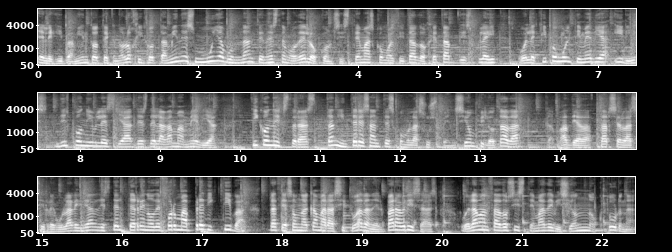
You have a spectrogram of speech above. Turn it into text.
El equipamiento tecnológico también es muy abundante en este modelo, con sistemas como el citado Head-Up Display o el equipo multimedia Iris disponibles ya desde la gama media y con extras tan interesantes como la suspensión pilotada, capaz de adaptarse a las irregularidades del terreno de forma predictiva gracias a una cámara situada en el parabrisas, o el avanzado sistema de visión nocturna.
